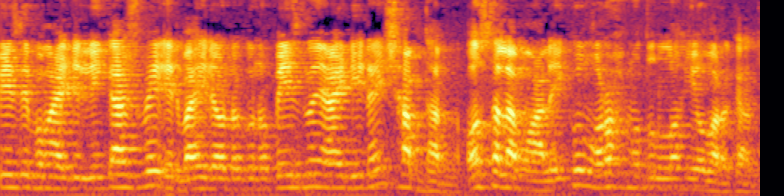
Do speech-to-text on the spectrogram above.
পেজ এবং আইডি লিঙ্ক আসবে। এর বাইরে অন্য কোনো পেজ নাই আইডি নাই, সাবধান। আসসালামু আলাইকুম রহমতুল্লাহ বারকাত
